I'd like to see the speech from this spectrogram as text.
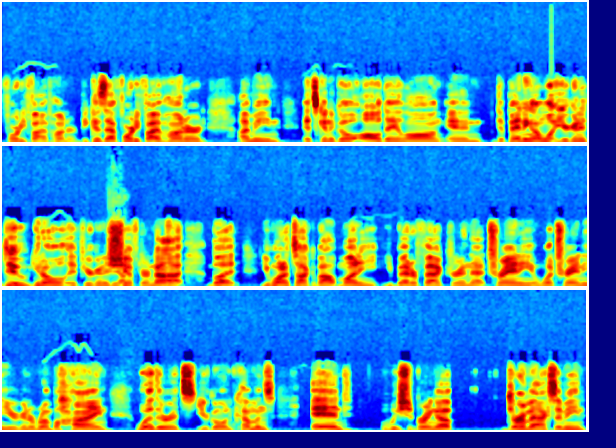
4500 because that 4500 I mean it's going to go all day long and depending on what you're going to do you know if you're going to yeah. shift or not but you want to talk about money you better factor in that tranny and what tranny you're going to run behind whether it's you're going Cummins and we should bring up Duramax, I mean,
